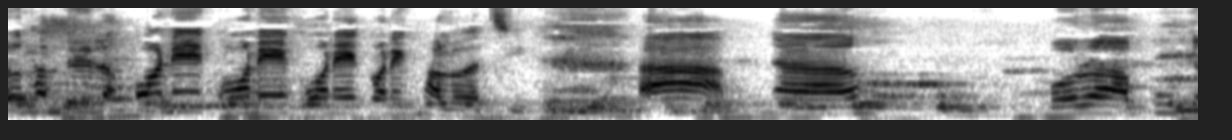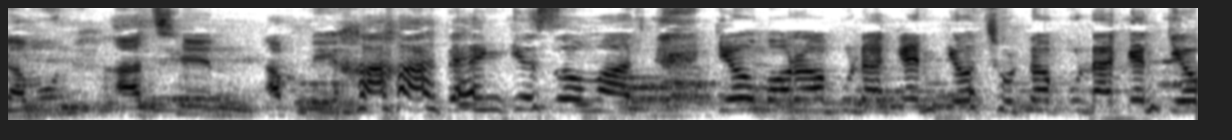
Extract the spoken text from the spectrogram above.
আলহামদুলিল্লাহ অনেক অনেক অনেক অনেক ভালো আছি। বড় আপু কেমন আছেন আপনি? থ্যাংক ইউ সো মাচ কেউ বড় আপু ডাকেন, কেউ ছোট আপু ডাকেন, কেউ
